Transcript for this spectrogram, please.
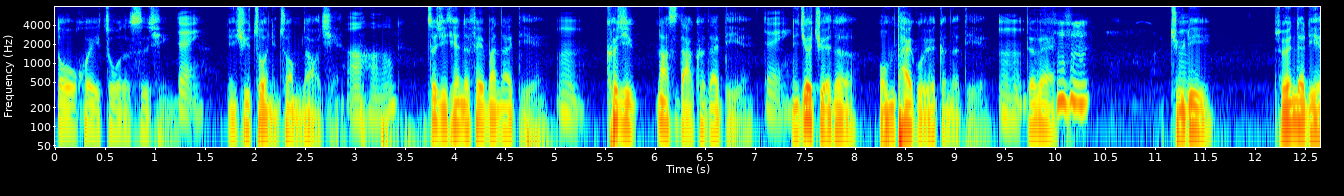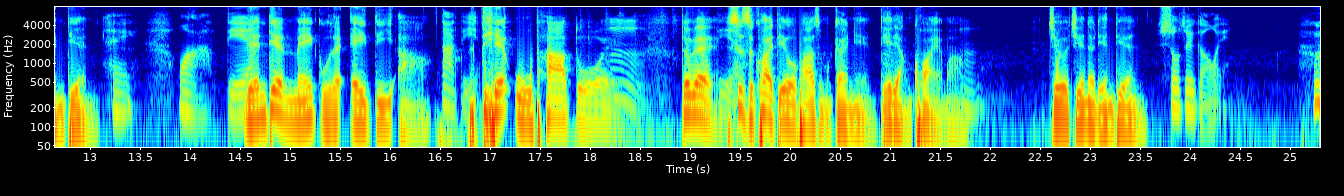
都会做的事情，对，你去做，你赚不到钱。嗯哼，这几天的费半在跌，嗯，科技纳斯达克在跌，对，你就觉得我们台股也会跟着跌，嗯，对不对？举例，昨天的联电，嘿，哇，跌，联电美股的 ADR 大跌，跌五趴多，哎，嗯，对不对？四十块跌五趴，什么概念？跌两块嘛，嗯。结果今天的联电收最高哎，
